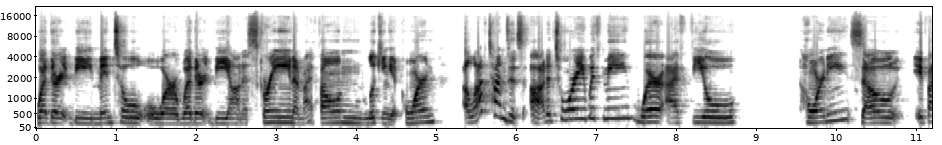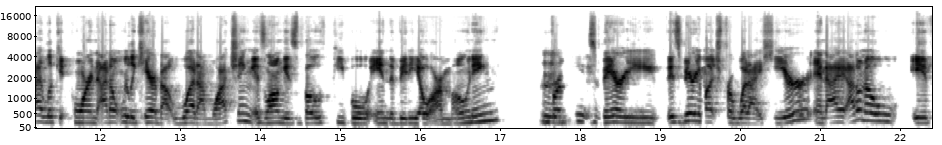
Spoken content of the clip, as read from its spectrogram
whether it be mental or whether it be on a screen on my phone looking at porn a lot of times it's auditory with me where I feel horny. So if I look at porn, I don't really care about what I'm watching as long as both people in the video are moaning. Mm. For me, it's very it's very much for what I hear. And I, I don't know if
